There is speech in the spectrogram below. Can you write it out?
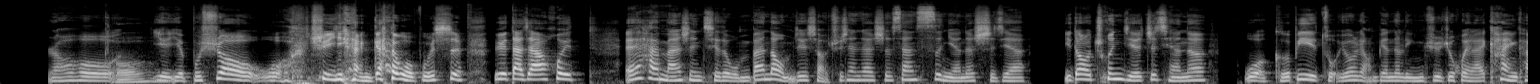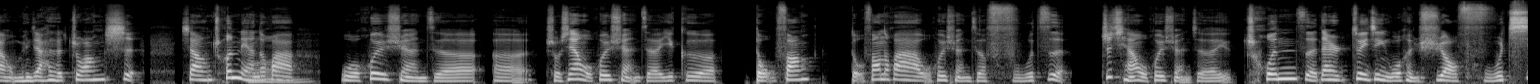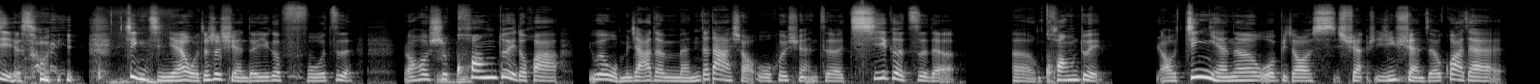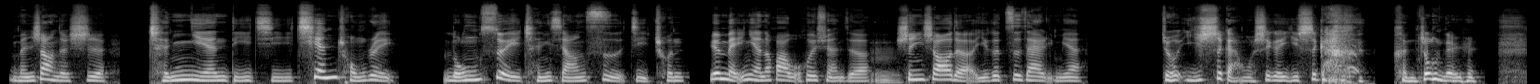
然后也也不需要我 去掩盖我不是，因为大家会，哎，还蛮神奇的。我们搬到我们这个小区现在是三四年的时间，一到春节之前呢，我隔壁左右两边的邻居就会来看一看我们家的装饰，像春联的话。我会选择，呃，首先我会选择一个斗方，斗方的话我会选择福字。之前我会选择春字，但是最近我很需要福气，所以近几年我就是选择一个福字。然后是框对的话，因为我们家的门的大小，我会选择七个字的，呃，框对。然后今年呢，我比较选已经选择挂在门上的是。陈年敌旗千重瑞，龙岁呈祥四季春。因为每一年的话，我会选择生肖的一个字在里面，就仪式感。我是一个仪式感 很重的人。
